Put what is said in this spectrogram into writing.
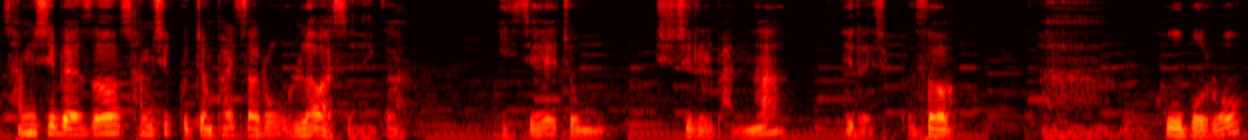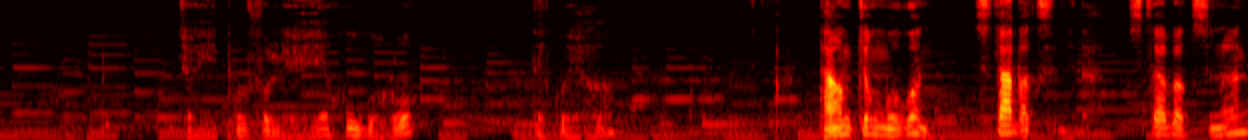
30에서 39.84로 올라왔으니까 이제 좀 지지를 받나 이래 싶어서 아, 후보로 저희 폴폴리오의 후보로 됐고요. 다음 종목은 스타벅스입니다. 스타벅스는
